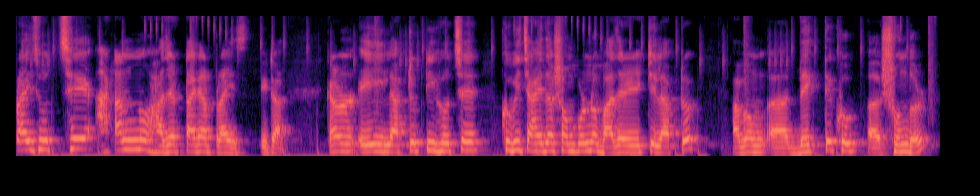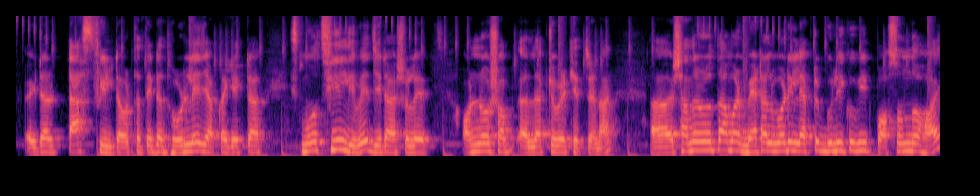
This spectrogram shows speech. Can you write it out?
প্রাইস হচ্ছে আটান্ন হাজার টাকার প্রাইস এটা। কারণ এই ল্যাপটপটি হচ্ছে খুবই চাহিদা সম্পন্ন বাজারের একটি ল্যাপটপ এবং দেখতে খুব সুন্দর। এটার টাচ ফিলটা অর্থাৎ এটা ধরলে যে আপনাকে একটা স্মুথ ফিল দিবে, যেটা আসলে অন্য সব ল্যাপটপের ক্ষেত্রে না। সাধারণত আমার মেটাল বডি ল্যাপটপগুলি খুবই পছন্দ হয়।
